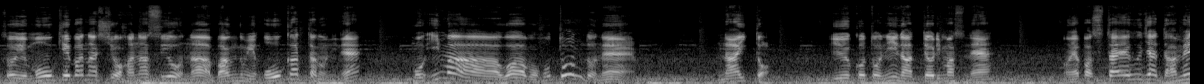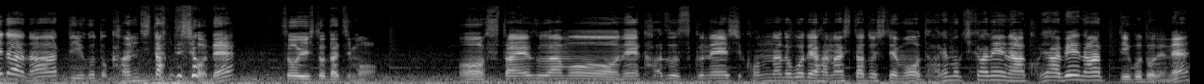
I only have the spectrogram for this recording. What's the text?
そういう儲け話を話すような番組多かったのにね。もう今はもうほとんどね、ないということになっておりますね。やっぱスタイフじゃダメだなっていうことを感じたんでしょうね。そういう人たちも。おスタイフはもうね、数少ねえし、こんなとこで話したとしても、誰も聞かねえな、これやべえなっていうことでね、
